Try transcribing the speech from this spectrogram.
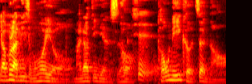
要不然你怎么会有买到低点的时候？是。同理可证哦，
